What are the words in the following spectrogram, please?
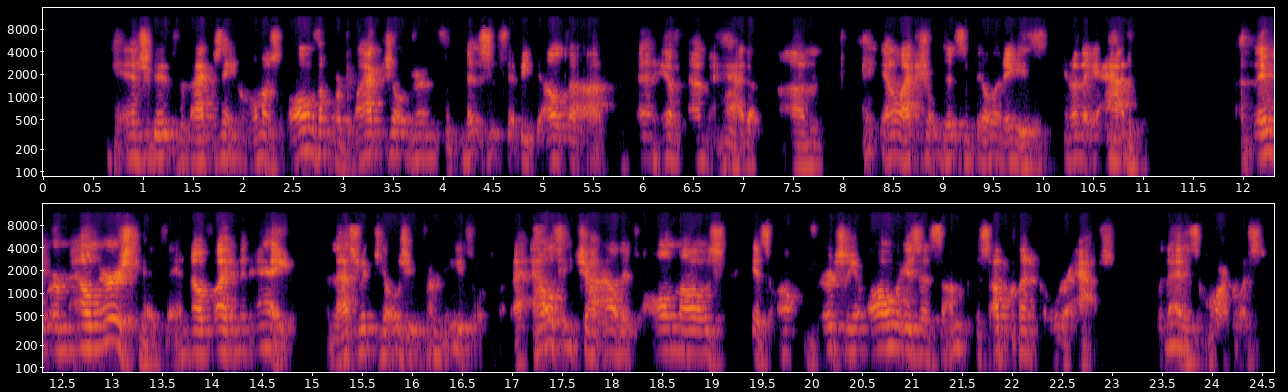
introduced the vaccine. Almost all of them were black children from Mississippi Delta. Many of them had um, intellectual disabilities. You know, they had they were malnourished kids. They had no vitamin A, and that's what kills you from measles. A healthy child is almost it's virtually always a, sub, subclinical rash that is harmless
